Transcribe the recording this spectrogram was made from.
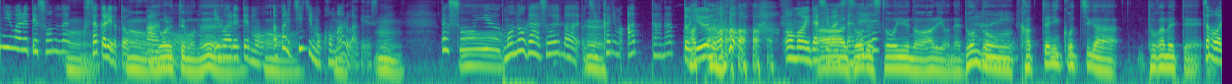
に言われてそんな草刈れよと、うん。うん、言われてもね。言われてもやっぱり父も困るわけですね。だそういうものがそういえば実家にもあったなというのを 思い出しましたね。そうですそういうのあるよね。どんどん勝手にこっちが咎めて思い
